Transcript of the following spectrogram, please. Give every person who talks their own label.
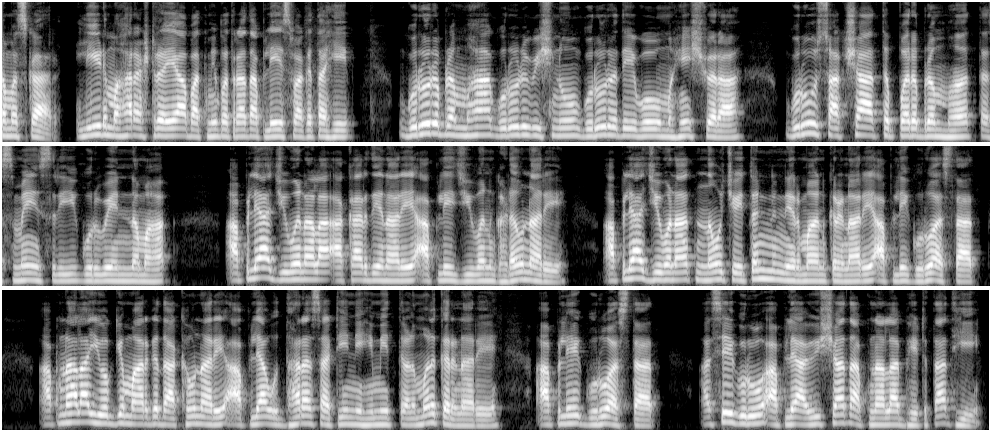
Speaker 1: नमस्कार. लीड महाराष्ट्र या बातमीपत्रात आपले स्वागत आहे. गुरुर ब्रह्मा गुरुर विष्णू गुरुर महेश्वरा गुरु साक्षात परब्रह्म तस्मै श्री गुरुवे नमः. आपल्या जीवनाला आकार देणारे आपले जीवन घडवणारे आपल्या जीवनात नवचैतन्य निर्माण करणारे आपले गुरु असतात. आपणाला योग्य मार्ग दाखवणारे आपल्या उद्धारासाठी नेहमी तळमळ करणारे आपले गुरु असतात. असे गुरु आपल्या आयुष्यात आपणाला भेटतातही.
